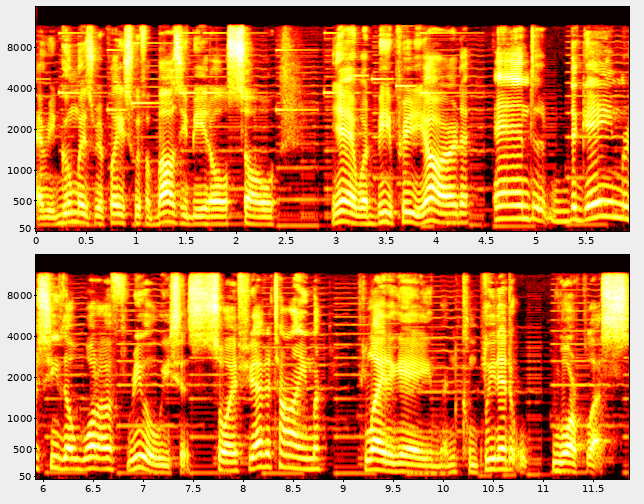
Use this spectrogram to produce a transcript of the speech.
Every Goomba is replaced with a Buzzy Beetle, so yeah, it would be pretty hard. And the game received a lot of re-releases, so if you have the time, play the game and complete it warpless.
